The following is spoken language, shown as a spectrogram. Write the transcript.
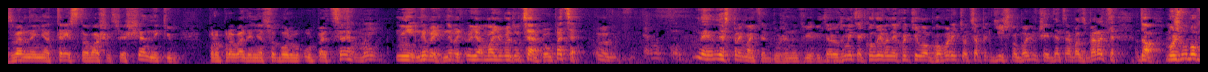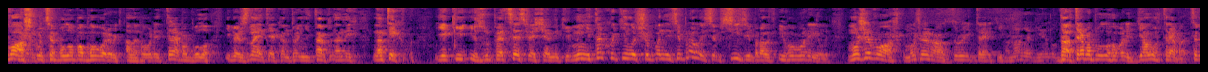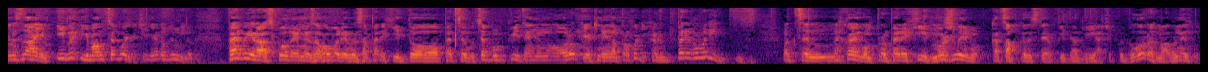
Звернення 300 ваших священників про проведення собору УПЦ. Ми Ні, не ви, не ви. Я маю в виду церкву УПЦ. Не, не сприймайте дуже не вірите. Розумієте, коли вони хотіли обговорити, оце дійсно болюче, і де треба збиратися. Да, можливо, важко це було б обговорювати, але говорити треба було. І ви ж знаєте, як Антоні, так на них, на тих, які із УПЦ священників, мені так хотілося, щоб вони зібралися, всі зібрались і говорили. Може важко, може раз, другий, третій. Да, треба було говорити, діалог треба. Це ми знаємо. І ви, і вам це боляче, я розумію. Перший раз, коли ми заговорили за перехід до ПЦУ, це був квітень минулого року, як ми на проході кажу, переговоріть з оцим Михайлом про перехід. Можливо, Кацап, коли стояв під Андріячикою, було розмова внизу.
